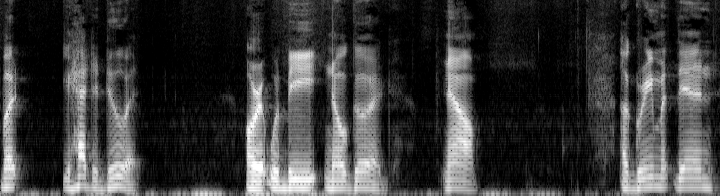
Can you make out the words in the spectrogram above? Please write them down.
But you had to do it, or it would be no good. Now, agreement then,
